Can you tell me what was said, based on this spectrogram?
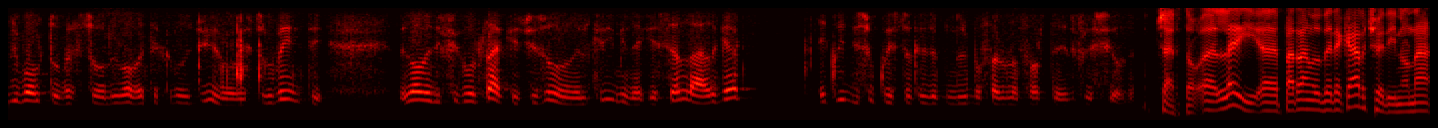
rivolto verso le nuove tecnologie, i nuovi strumenti le nuove difficoltà che ci sono nel crimine che si allarga e quindi su questo credo che dovremmo fare una forte riflessione. Certo, eh, lei eh, parlando delle carceri non ha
